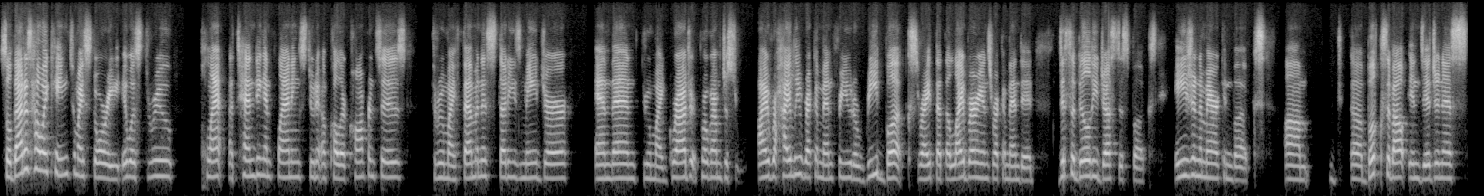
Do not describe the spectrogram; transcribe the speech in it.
So that is how I came to my story. It was through plant attending and planning student of color conferences, through my feminist studies major, and then through my graduate program. Just I highly recommend for you to read books, right? That the librarians recommended, disability justice books, Asian American books, um, uh, books about indigenous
